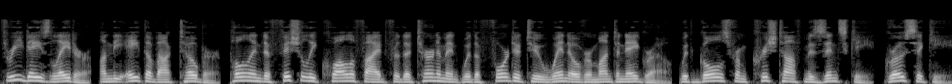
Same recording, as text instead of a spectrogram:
Three days later, on 8 October, Poland officially qualified for the tournament with a 4–2 win over Montenegro, with goals from Krzysztof Maczynski, Grosicki,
